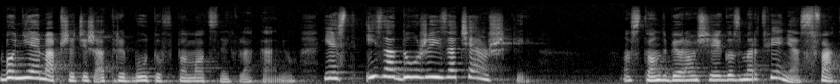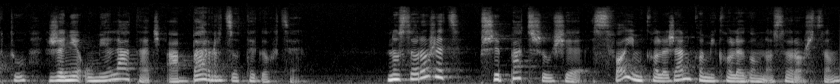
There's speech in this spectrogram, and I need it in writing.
bo nie ma przecież atrybutów pomocnych w lataniu. Jest i za duży, i za ciężki. No stąd biorą się jego zmartwienia z faktu, że nie umie latać, a bardzo tego chce. Nosorożec przypatrzył się swoim koleżankom i kolegom nosorożcom.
